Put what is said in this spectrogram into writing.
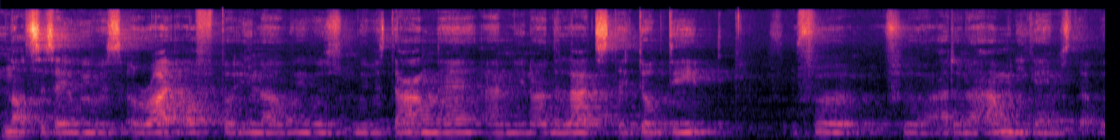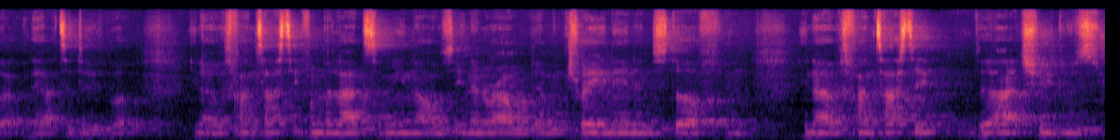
not to say we was a write off, but you know we was we was down there, and you know the lads they dug deep, for for I don't know how many games that, that they had to do, but you know it was fantastic from the lads. I mean, I was in and around with them and training and stuff, and you know it was fantastic. The attitude was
